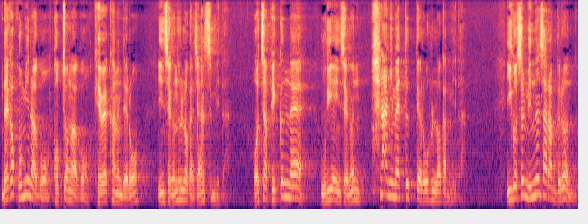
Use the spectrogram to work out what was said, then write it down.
내가 고민하고 걱정하고 계획하는 대로 인생은 흘러가지 않습니다. 어차피 끝내 우리의 인생은 하나님의 뜻대로 흘러갑니다. 이것을 믿는 사람들은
